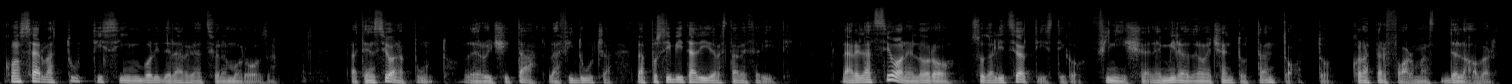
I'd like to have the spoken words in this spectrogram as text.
conserva tutti i simboli della relazione amorosa. La tensione, appunto, l'eroicità, la fiducia, la possibilità di restare feriti. La relazione, il loro sodalizio artistico, finisce nel 1988 con la performance The Lovers.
